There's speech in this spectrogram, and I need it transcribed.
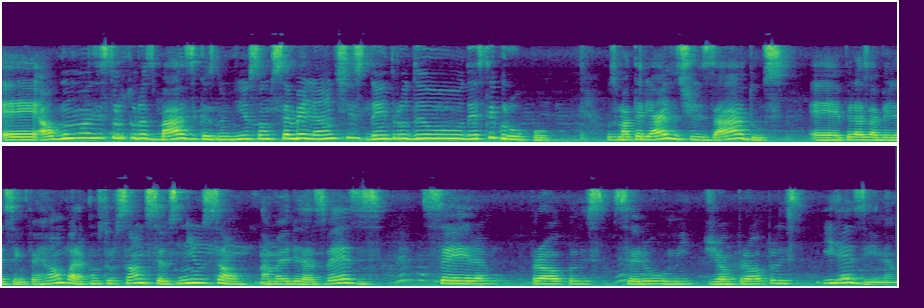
é, algumas estruturas básicas do ninho são semelhantes dentro do, desse grupo. Os materiais utilizados é, pelas abelhas sem ferrão para a construção de seus ninhos são, na maioria das vezes, cera, própolis, cerume, geoprópolis e resina.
